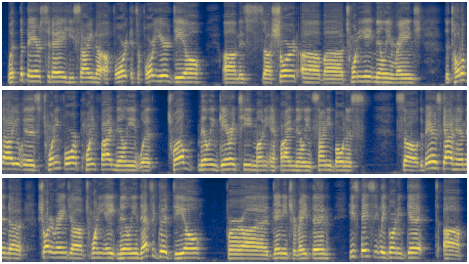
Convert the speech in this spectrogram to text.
with the Bears today. He signed a, a four, it's a four-year deal um, is uh, short of uh, 28 million range. The total value is 24.5 million with 12 million guaranteed money and 5 million signing bonus. So the Bears got him in the shorter range of 28 million. That's a good deal for uh, Danny Trevathan. He's basically going to get uh,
